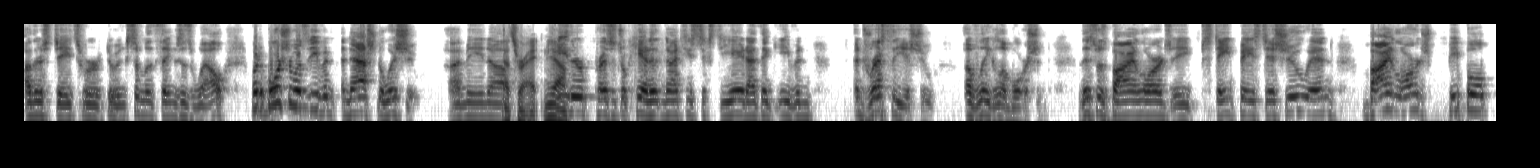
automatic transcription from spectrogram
other states were doing similar things as well. But abortion wasn't even a national issue. I mean, uh, that's right. Yeah. Neither presidential candidate in 1968, I think, even addressed the issue of legal abortion. This was by and large a state-based issue, and by and large, people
